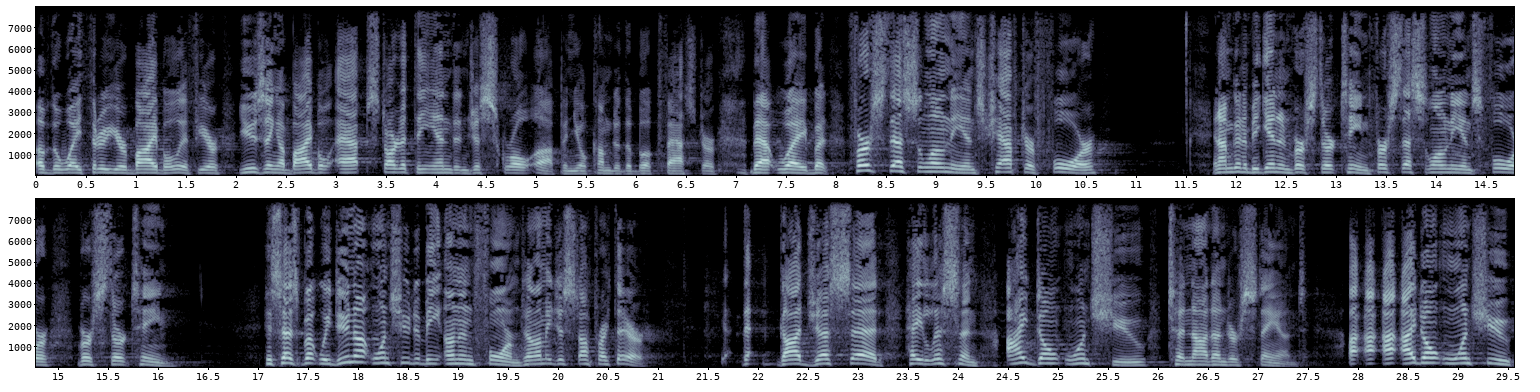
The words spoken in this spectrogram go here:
of the way through your Bible. If you're using a Bible app, start at the end and just scroll up and you'll come to the book faster that way. But 1 Thessalonians chapter 4, and I'm going to begin in verse 13. 1 Thessalonians 4, verse 13. He says, But we do not want you to be uninformed. Now, let me just stop right there. God just said, Hey, listen, I don't want you to not understand. I, I, I, don't want you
